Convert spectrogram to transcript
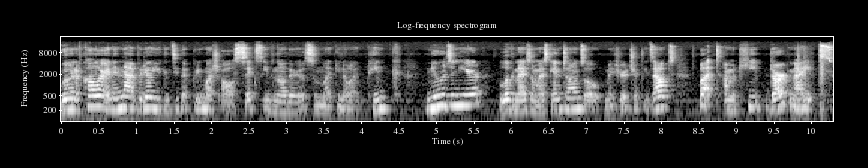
women of color. And in that video, you can see that pretty much all six, even though there's some like, you know, like pink nudes in here, look nice on my skin tone. So make sure to check these out. But I'm going to keep Dark Knight.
